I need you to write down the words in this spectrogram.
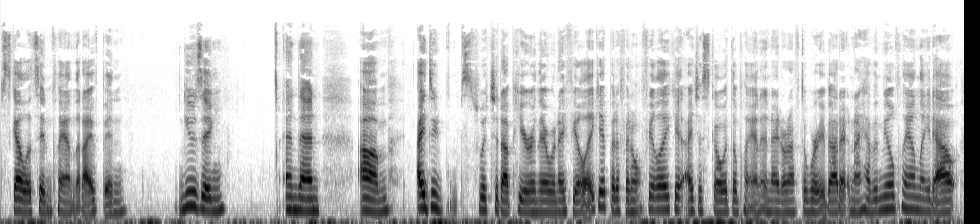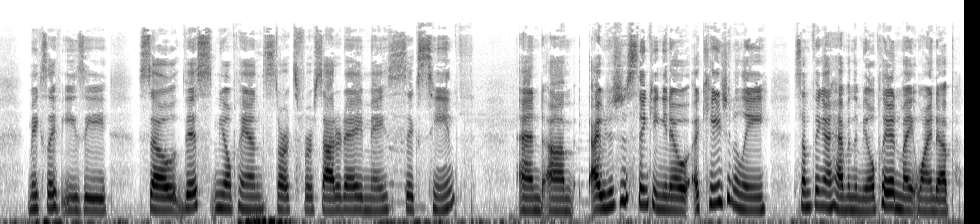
skeleton plan that I've been using. And then um, I do switch it up here and there when I feel like it, but if I don't feel like it, I just go with the plan and I don't have to worry about it. And I have a meal plan laid out, makes life easy. So this meal plan starts for Saturday, May 16th. And um, I was just thinking, you know, occasionally something I have in the meal plan might wind up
